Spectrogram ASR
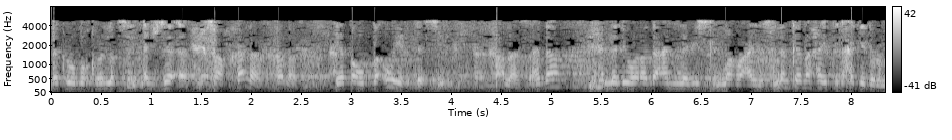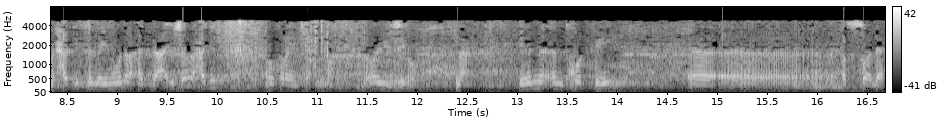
ذاك الوضوء قبل الغسل أجزاءه صح خلاص خلاص. يتوضأ ويغتسل. خلاص هذا الذي ورد عن النبي صلى الله عليه وسلم كما حكيت من حديث ميمونة وحديث عائشة وحديث أخرى إن شاء الله. ويجزئه نعم. إذا ندخل في آه، آه، الصلاة.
